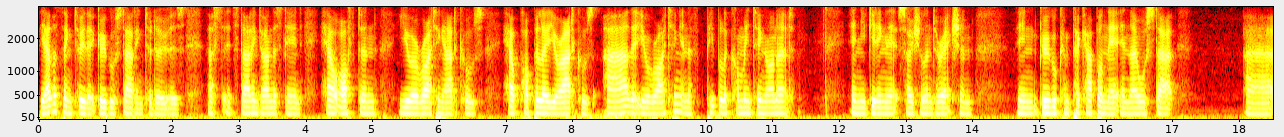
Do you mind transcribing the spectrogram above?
The other thing too that Google's starting to do is it's starting to understand how often you are writing articles, how popular your articles are that you're writing, and if people are commenting on it and you're getting that social interaction, then Google can pick up on that and they will start uh,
